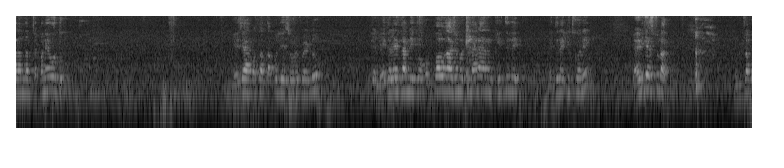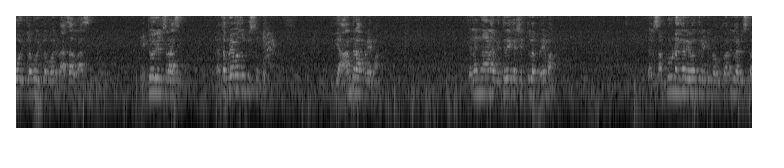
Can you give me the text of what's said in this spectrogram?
ఆనందం చెప్పనే వద్దు. కేసీఆర్ మొత్తం తప్పులు చేసి ఓడిపోయిండు. ఇక లేక లేక నీకు గొప్ప అవకాశం వచ్చిందని ఆయన కీర్తిని నెత్తినెక్కించుకొని గైడ్ చేస్తున్నారు. ఇట్లా పో ఇట్లా పో ఇట్లా పో అని వ్యాసాలు రాసి ఎడిటోరియల్స్ రాసి. గత ప్రేమ చూపిస్తుంది. ఇది ఆంధ్ర ప్రేమ. తెలంగాణ వ్యతిరేక శక్తుల ప్రేమ. ఇలా సంపూర్ణంగా రేవంత్ రెడ్డి ప్రభుత్వానికి లభిస్తూ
